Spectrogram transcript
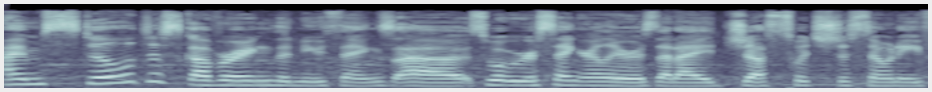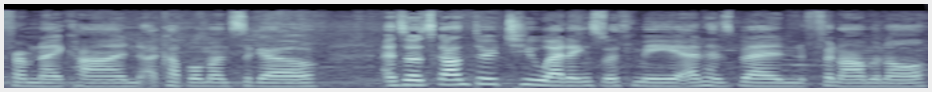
I'm still discovering the new things. Uh, so what we were saying earlier is that I just switched to Sony from Nikon a couple months ago, and so it's gone through two weddings with me and has been phenomenal.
